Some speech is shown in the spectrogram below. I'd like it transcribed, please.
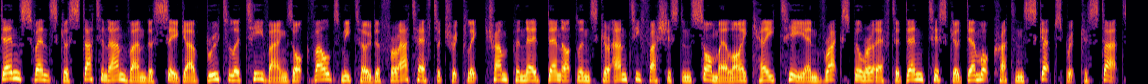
Den svenska staten använder sig av brutala tvangs och våldsmetoder för att eftertryckligt trampa ned den utländska antifascisten som likt en vrakspillra efter den tyska demokratens skepsbricka stats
